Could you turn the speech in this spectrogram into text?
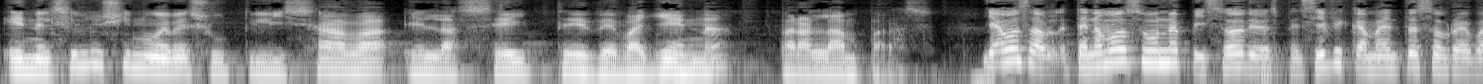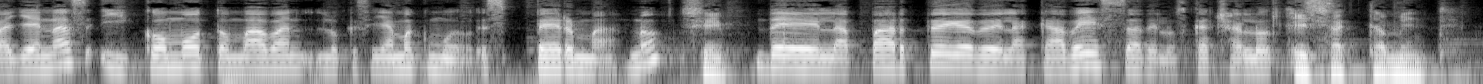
En el siglo XIX se utilizaba el aceite de ballena para lámparas. Ya hemos tenemos un episodio específicamente sobre ballenas y cómo tomaban lo que se llama como esperma, ¿no? Sí. De la parte de la cabeza de los cachalotes. Exactamente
